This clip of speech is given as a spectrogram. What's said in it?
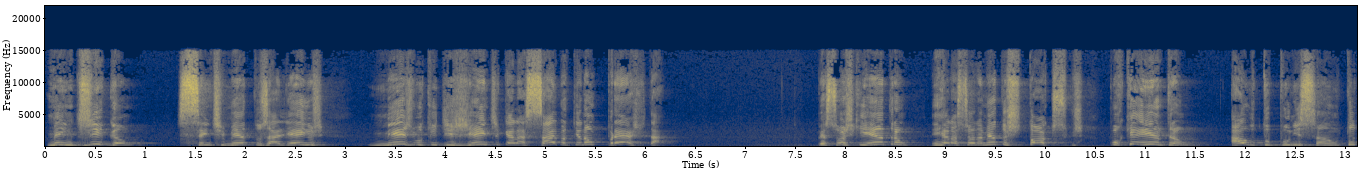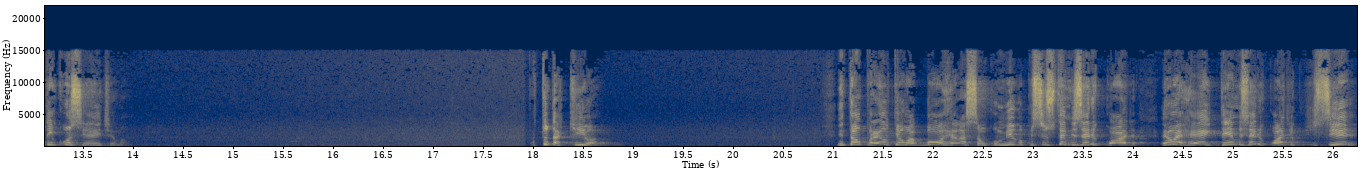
mendigam sentimentos alheios, mesmo que de gente que ela saiba que não presta. Pessoas que entram em relacionamentos tóxicos. Por que entram? Autopunição, tudo inconsciente, irmão. Está tudo aqui, ó. Então, para eu ter uma boa relação comigo, eu preciso ter misericórdia. Eu errei, tenha misericórdia de si.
